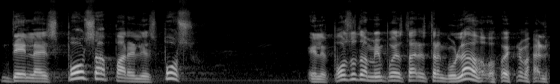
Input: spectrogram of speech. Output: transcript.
de la esposa para el esposo? El esposo también puede estar estrangulado, hermano.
